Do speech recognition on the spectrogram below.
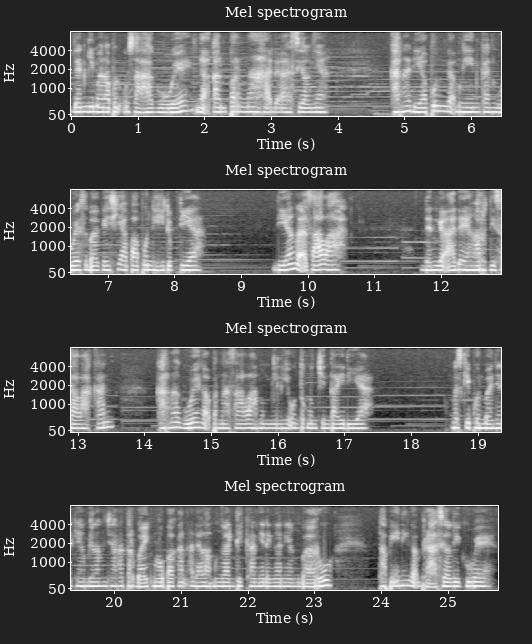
Dan gimana pun usaha gue nggak akan pernah ada hasilnya karena dia pun gak menginginkan gue sebagai siapa pun di hidup dia. Dia gak salah. Dan gak ada yang harus disalahkan karena gue gak pernah salah memilih untuk mencintai dia. Meskipun banyak yang bilang cara terbaik melupakan adalah menggantikannya dengan yang baru, tapi ini gak berhasil di gue.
